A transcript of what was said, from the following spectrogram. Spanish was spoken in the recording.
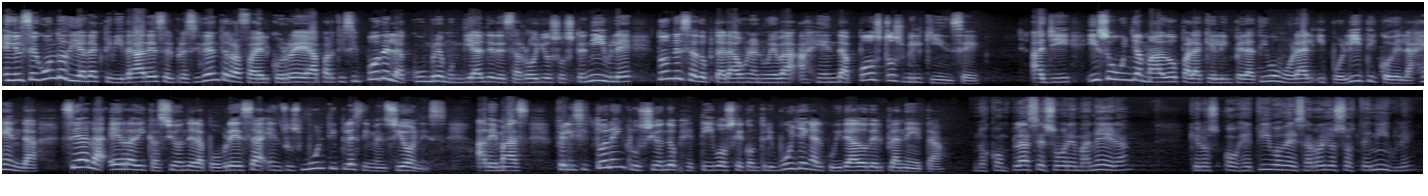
En el segundo día de actividades, el presidente Rafael Correa participó de la Cumbre Mundial de Desarrollo Sostenible, donde se adoptará una nueva agenda post-2015. Allí hizo un llamado para que el imperativo moral y político de la agenda sea la erradicación de la pobreza en sus múltiples dimensiones. Además, felicitó la inclusión de objetivos que contribuyen al cuidado del planeta. Nos complace sobremanera que los objetivos de desarrollo sostenible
